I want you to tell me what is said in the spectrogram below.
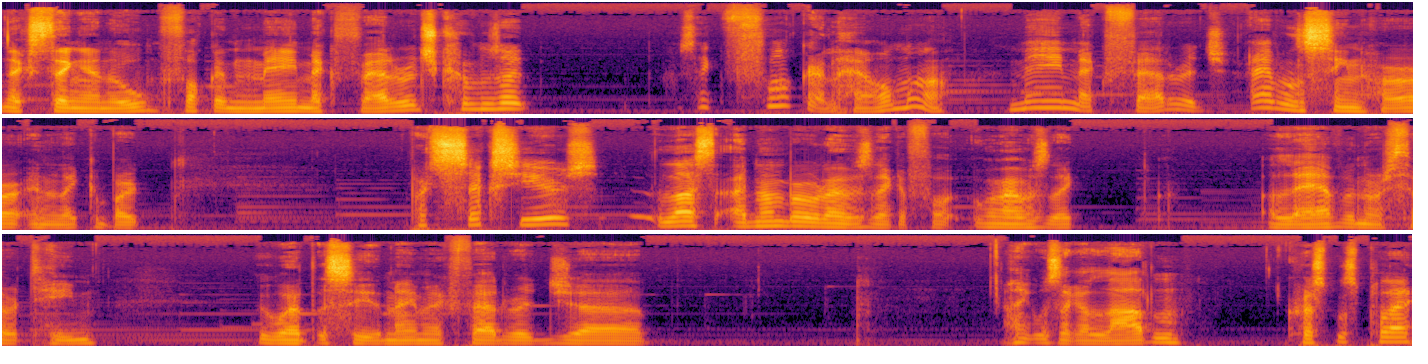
Next thing I know, fucking May McFettridge comes out. Like, fucking hell, man. May McFettridge. I haven't seen her in, like, about. about six years. Last, I remember when I was like a when I was like 11 or 13, we went to see the May McFettridge, uh, I think it was like Aladdin Christmas play.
